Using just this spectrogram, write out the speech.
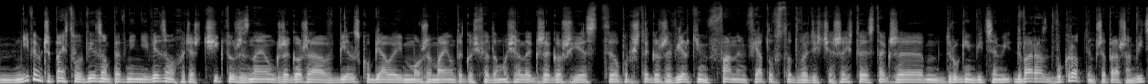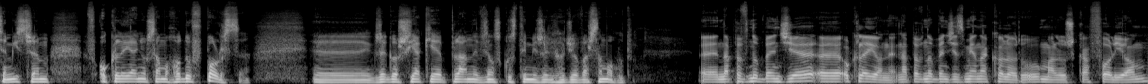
Nie wiem, czy Państwo wiedzą, pewnie nie wiedzą, chociaż ci, którzy znają Grzegorza w Bielsku Białej, może mają tego świadomość, ale Grzegorz jest oprócz tego, że wielkim fanem Fiatów 126, to jest także drugim wicemi- dwa razy dwukrotnym, przepraszam, wicemistrzem w oklejaniu samochodów w Polsce. Yy, Grzegorz, jakie plany w związku z tym, jeżeli chodzi o wasz samochód? E, Na pewno będzie e, oklejony. Na pewno będzie zmiana koloru maluszka folią,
